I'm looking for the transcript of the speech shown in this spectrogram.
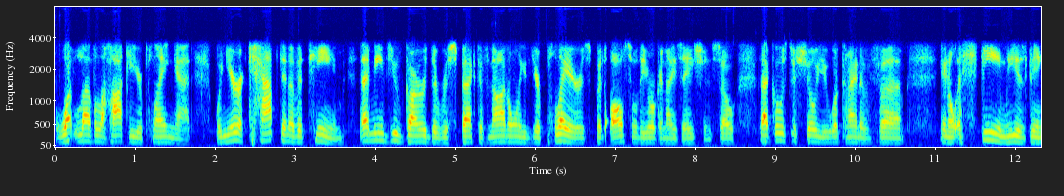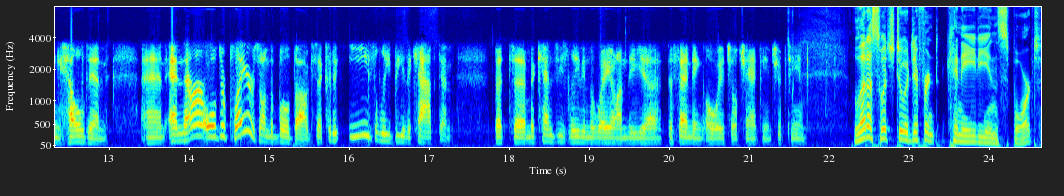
what level of hockey you're playing at. When you're a captain of a team, that means you've garnered the respect of not only your players but also the organization. So that goes to show you what kind of uh, you know esteem he is being held in. And and there are older players on the Bulldogs that could easily be the captain but uh, Mackenzie's leading the way on the uh, defending OHL championship team. Let us switch to a different Canadian sport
